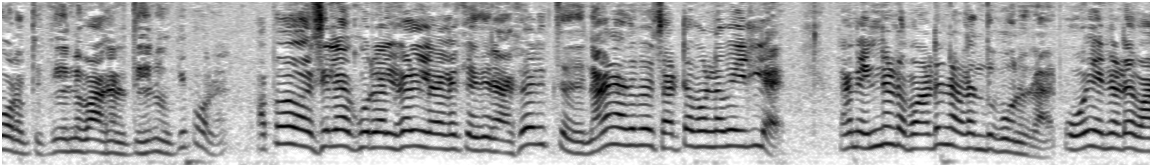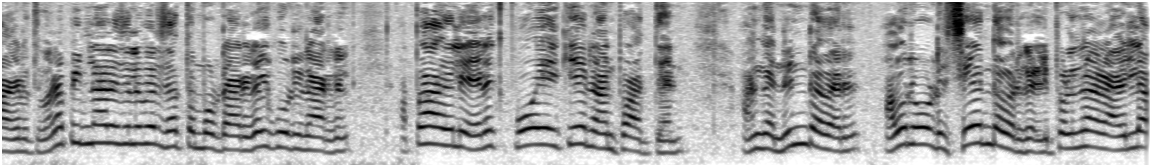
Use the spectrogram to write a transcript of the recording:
போகிறதுக்கு என்ன வாகனத்துக்கு நோக்கி போனேன். அப்போ சில குரல்கள் எனக்கு எதிராக அடித்தது நான் அதை சட்டம் பண்ணவே இல்லை. நான் என்னோட பாடு நடந்து போனார் போய் என்னோட வாகனத்து போனால் பின்னால் சில பேர் சத்தம் போட்டார்கள் கூறினார்கள். அப்போ அதில் எனக்கு போயக்கே நான் பார்த்தேன். அங்கே நின்றவர் அவரோடு சேர்ந்தவர்கள். இப்பொழுது நான் எல்லா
